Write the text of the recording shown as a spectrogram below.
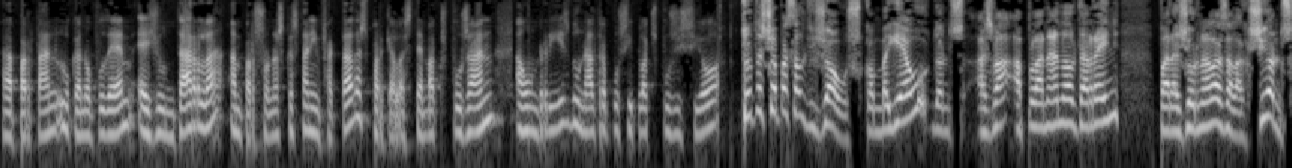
Eh, per tant, el que no podem és juntar-la amb persones que estan infectades perquè l'estem exposant a un risc d'una altra possible exposició. Tot això passa el dijous. Com veieu, doncs, es va aplanant el terreny per ajornar les eleccions.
